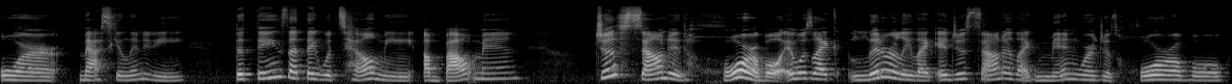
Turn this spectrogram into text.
or masculinity, the things that they would tell me about men just sounded horrible. It was like literally like it just sounded like men were just horrible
